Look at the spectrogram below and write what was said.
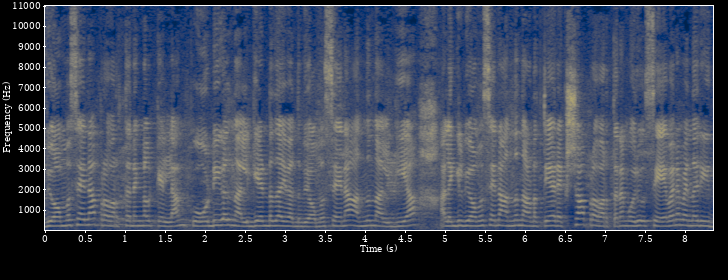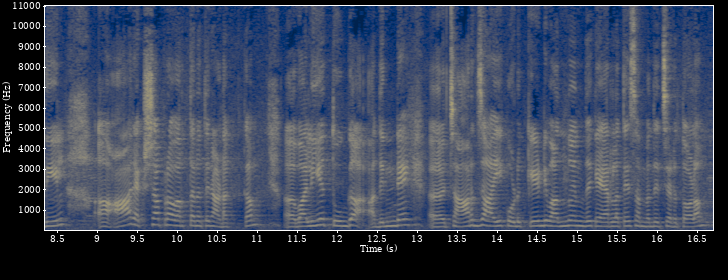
വ്യോമസേന പ്രവർത്തനങ്ങൾക്കെല്ലാം കോടികൾ നൽകേണ്ടതായി വന്നു. വ്യോമസേന അന്ന് നൽകിയ അല്ലെങ്കിൽ വ്യോമസേന അന്ന് നടത്തിയ രക്ഷാപ്രവർത്തനം ഒരു സേവനം എന്ന രീതിയിൽ ആ, രക്ഷാപ്രവർത്തനത്തിനടക്കം വലിയ തുക അതിന്റെ ചാർജായി കൊടുക്കേണ്ടി വന്നു എന്നത് കേരളത്തെ സംബന്ധിച്ചിടത്തോളം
